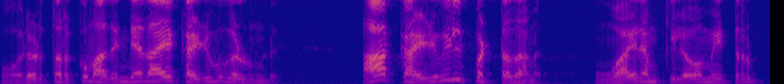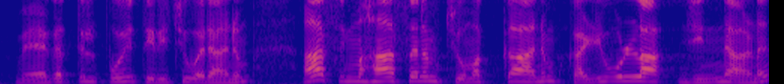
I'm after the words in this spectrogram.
ഓരോരുത്തർക്കും അതിന്റേതായ കഴിവുകളുണ്ട്. ആ കഴിവിൽപ്പെട്ടതാണ് മൂവായിരം കിലോമീറ്റർ വേഗത്തിൽ പോയി തിരിച്ചു വരാനും ആ സിംഹാസനം ചുമക്കാനും കഴിവുള്ള ജിന്നാണ്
